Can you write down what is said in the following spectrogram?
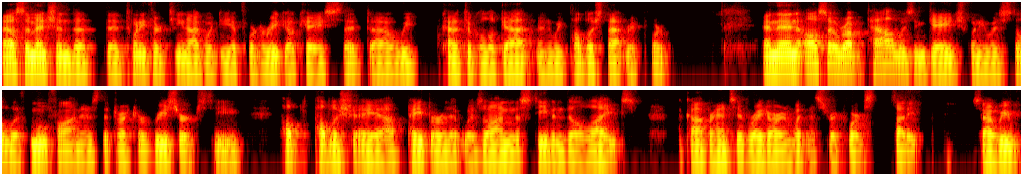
I also mentioned that the 2013 Aguadilla Puerto Rico case that uh, we kind of took a look at and we published that report. And then also Robert Powell was engaged when he was still with MUFON as the director of research. He helped publish a uh, paper that was on the Stephenville lights, a comprehensive radar and witness report study. So we've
